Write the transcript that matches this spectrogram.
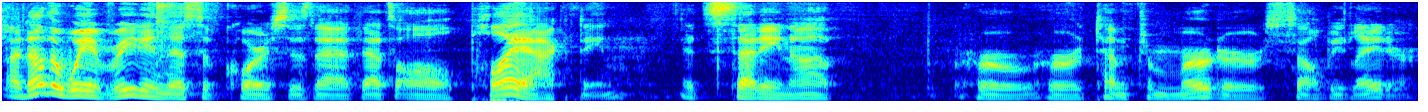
another way of reading this, of course, is that that's all play acting. It's setting up her, her attempt to murder Selby later.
